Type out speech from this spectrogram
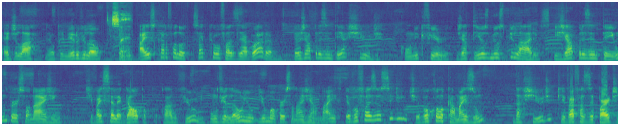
é de lá, né? O primeiro vilão. Sim. Aí os caras falou, sabe o que eu vou fazer agora? Eu já apresentei a Shield com o Nick Fury. Já tenho os meus pilares e já apresentei um personagem que vai ser legal pra colocar no filme, um vilão e, um- e uma personagem a mais. Eu vou fazer o seguinte, eu vou colocar mais um da Shield, que vai fazer parte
